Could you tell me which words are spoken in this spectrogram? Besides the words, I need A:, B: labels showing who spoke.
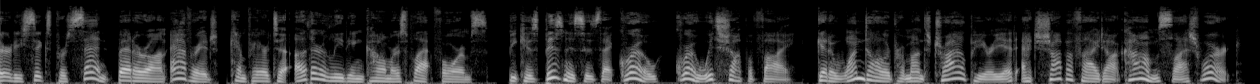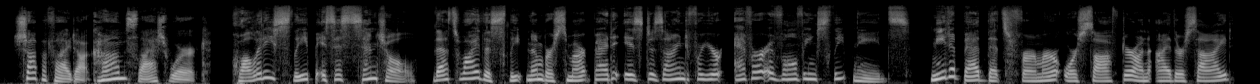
A: 36% better on average compared to other leading commerce platforms because businesses that grow grow with Shopify. Get a $1 per month trial period at shopify.com/work. shopify.com/work.
B: Quality sleep is essential. That's why the Sleep Number Smart Bed is designed for your ever-evolving sleep needs. Need a bed that's firmer or softer on either side?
